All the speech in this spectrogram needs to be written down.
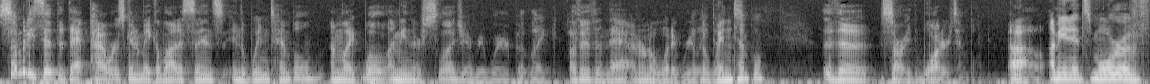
Somebody said that that power is going to make a lot of sense in the Wind Temple. I'm like, well, I mean, there's sludge everywhere, but like, other than that, I don't know what it really. The does. Wind Temple? The sorry, the Water Temple. Oh, I mean, it's more of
